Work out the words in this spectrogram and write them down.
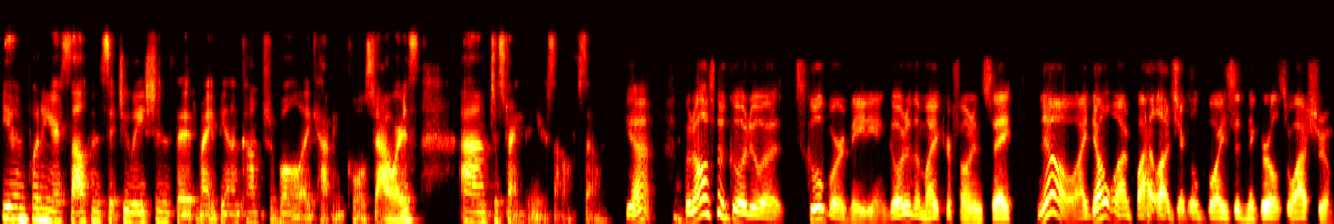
even putting yourself in situations that might be uncomfortable, like having cold showers, um, to strengthen yourself. So yeah. yeah, but also go to a school board meeting, go to the microphone and say, "No, I don't want biological boys in the girls' washroom."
